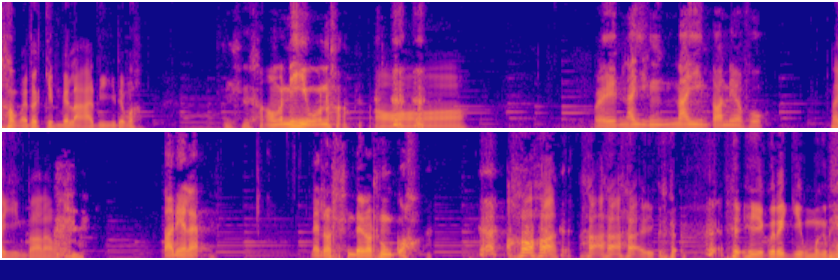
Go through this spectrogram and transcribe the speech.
ทำไมต้องกินเวลานี้ด้วยวะ เอามันหิวเนาะอ๋อเฮ้ยน่ายิงน่ายิงตอนเนี้ยพวกน่ายิงตอนแล้วะตอนนี้แหละได้รถได้รถทุ่งกอกอ๋ออีกอีกก็ได้ยิงมึงแท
